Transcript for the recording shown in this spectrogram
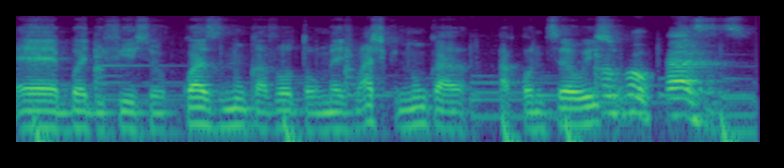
é bem difícil, quase nunca voltam mesmo. Acho que nunca aconteceu isso. Provou Cousins.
